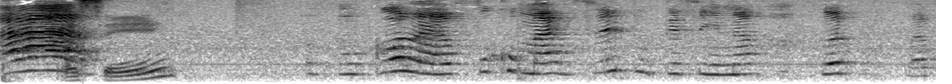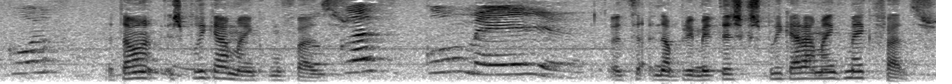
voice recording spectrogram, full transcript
Ah, Assim. o coleço começa porque senão a Então explica à mãe como fazes. Comer. Não, primeiro tens que explicar à mãe como é que fazes.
